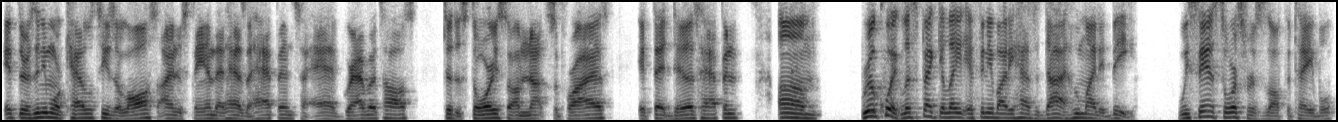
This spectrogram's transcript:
If there's any more casualties or loss, I understand that has to happen to add gravitas to the story. So I'm not surprised if that does happen. Um, Real quick, let's speculate if anybody has a die. Who might it be? We said Sorceress is off the table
